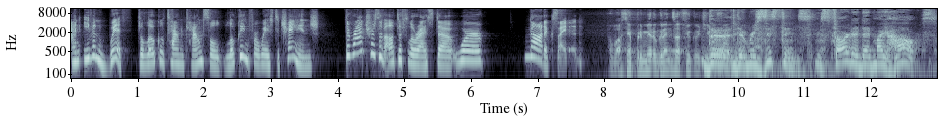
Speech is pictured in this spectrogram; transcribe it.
and even with the local town council looking for ways to change, the ranchers of Alta Floresta were not excited. The, the resistance started at my house.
